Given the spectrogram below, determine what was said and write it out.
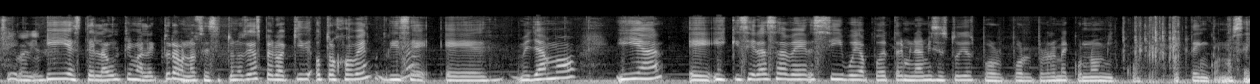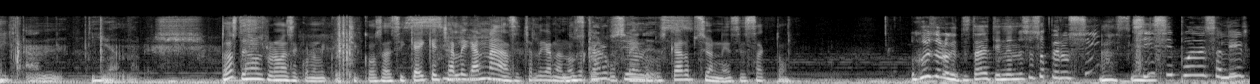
sí, va bien. Y este, la última lectura, bueno, no sé si tú nos digas, pero aquí otro joven dice, eh, me llamo Ian eh, y quisiera saber si voy a poder terminar mis estudios por, por el problema económico que tengo, no sé. Ian, Ian, a ver. Todos tenemos problemas económicos, chicos, así que hay que echarle ganas, echarle ganas, no Buscar se preocupen, opciones. buscar opciones, exacto. Justo lo que te está deteniendo es eso, pero sí, sí, sí, puede salir.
